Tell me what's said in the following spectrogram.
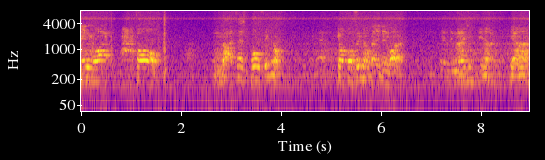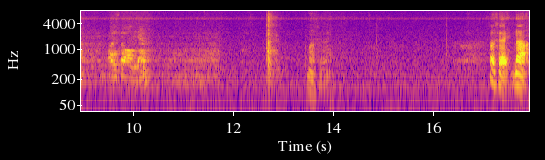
Didn't work at all. No, it says full signal. Got full signal, but it didn't work. It's an emergency though. Yeah, I know. I just got on again. Okay. Now,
